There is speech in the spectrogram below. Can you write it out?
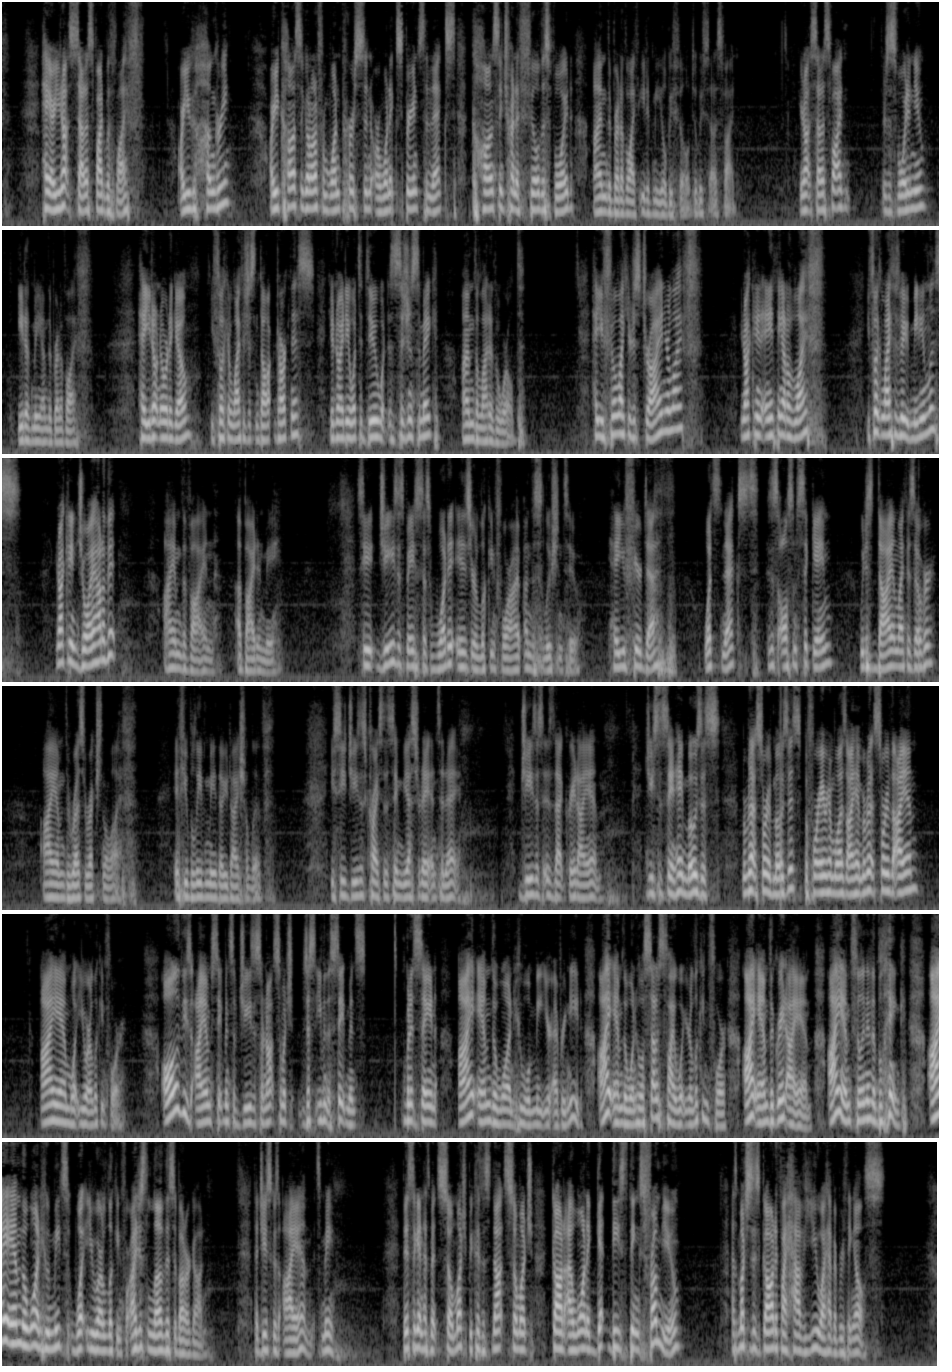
Hey, are you not satisfied with life? Are you hungry? Are you constantly going on from one person or one experience to the next, constantly trying to fill this void? I'm the bread of life. Eat of me, you'll be filled. You'll be satisfied. You're not satisfied? There's this void in you? Eat of me, I'm the bread of life. Hey, you don't know where to go? You feel like your life is just in darkness? You have no idea what to do, what decisions to make? I'm the light of the world. Hey, you feel like you're just dry in your life? You're not getting anything out of life? You feel like life is maybe meaningless? You're not getting joy out of it? I am the vine. Abide in me. See, Jesus basically says, what it is you're looking for, I'm, I'm the solution to. Hey, you fear death? What's next? Is this awesome, sick game? We just die and life is over? I am the resurrection of life. If you believe in me, though you die, shall live. You see, Jesus Christ is the same yesterday and today. Jesus is that great I am. Jesus is saying, Hey, Moses, remember that story of Moses? Before Abraham was, I am. Remember that story of the I am? I am what you are looking for. All of these I am statements of Jesus are not so much just even the statements, but it's saying, I am the one who will meet your every need. I am the one who will satisfy what you're looking for. I am the great I am. I am filling in the blank. I am the one who meets what you are looking for. I just love this about our God that Jesus goes, I am, it's me. This again has meant so much because it's not so much, God, I want to get these things from you, as much as it's, God, if I have you, I have everything else.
